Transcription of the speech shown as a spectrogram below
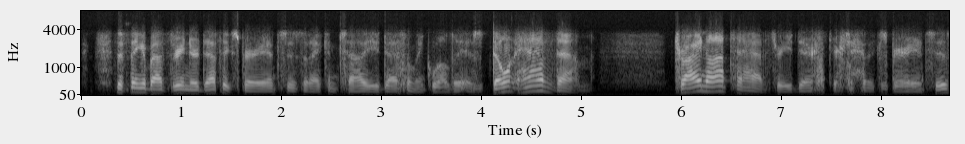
the thing about three near-death experiences that I can tell you definitely, Gwilda, is don't have them. Try not to have three near-death experiences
